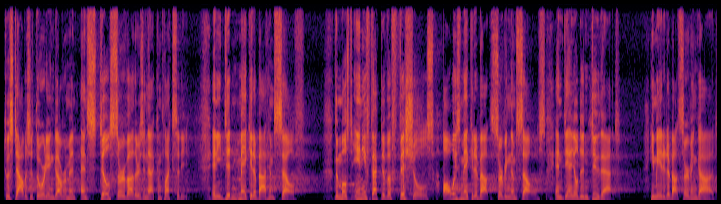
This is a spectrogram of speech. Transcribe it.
to establish authority in government and still serve others in that complexity. And he didn't make it about himself. The most ineffective officials always make it about serving themselves, and Daniel didn't do that. He made it about serving God.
